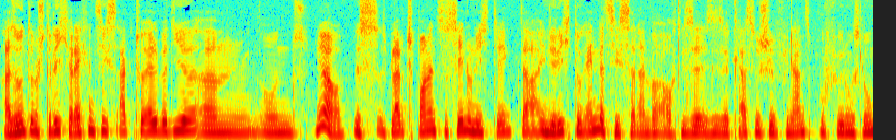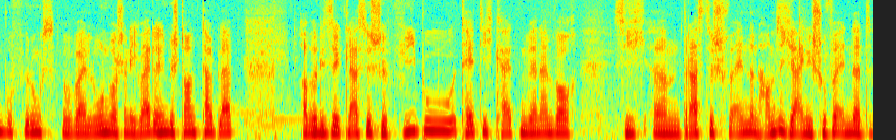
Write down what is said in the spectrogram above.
also unterm Strich rechnet sich aktuell bei dir ähm, und ja, es, es, bleibt spannend zu sehen und ich denke, da in die Richtung ändert sich halt einfach auch diese, diese klassische Finanzbuchführungs-, Lohnbuchführungs-, wobei Lohn wahrscheinlich weiterhin Bestandteil bleibt, aber diese klassische FIBU-Tätigkeiten werden einfach sich ähm, drastisch verändern, haben sich ja eigentlich schon verändert.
